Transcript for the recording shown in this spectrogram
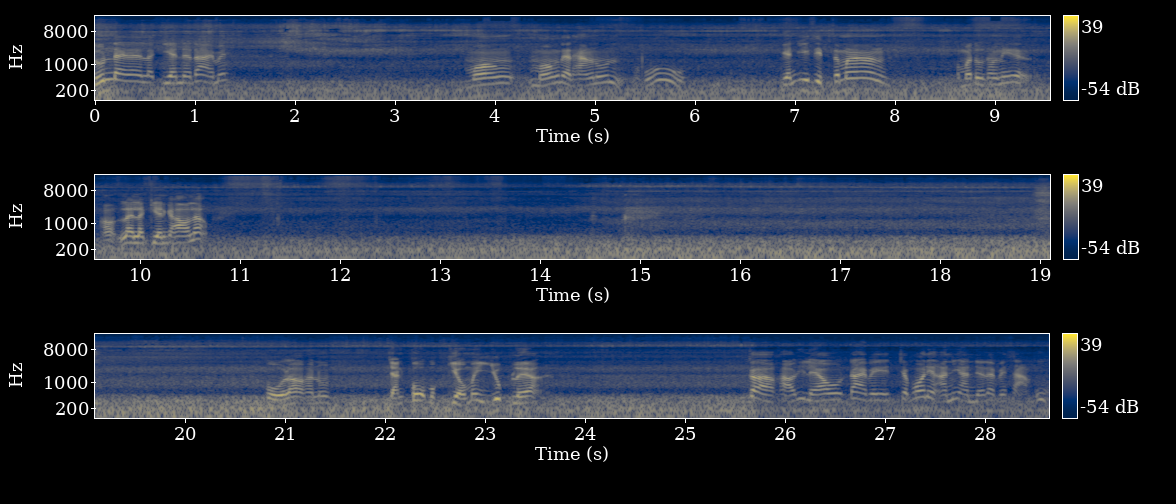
ลุ้นได้ละเกียนเนี่ยได้ไหม มองมองแต่ทางนู้นโอ้โหเกียนยี่สิบซะมั่งผมมาดูทางนี้เอาไล่ละเกียนก็เอาแล้วโหแล้วคันนู้นจันโกบอกเกี่ยวไม่ยุบเลยอะก็คราวที่แล้วได้ไปเฉพาะเนี่ยอันนี้อันเดียวได้ไปสามอุ้ม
